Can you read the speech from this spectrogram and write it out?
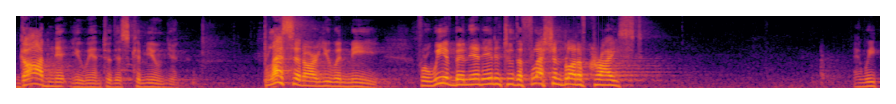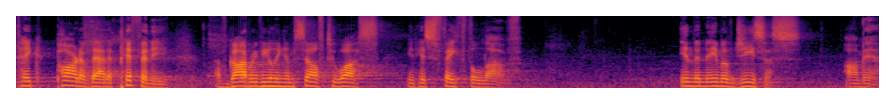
God knit you into this communion. Blessed are you and me, for we have been knit into the flesh and blood of Christ. And we take part of that epiphany of God revealing Himself to us in his faithful love. In the name of Jesus, amen.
